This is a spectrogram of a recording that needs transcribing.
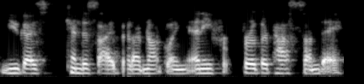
you guys can decide but i'm not going any f- further past sunday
